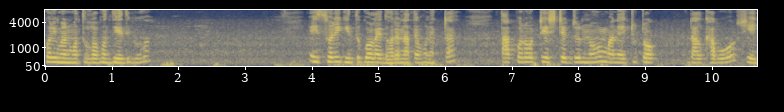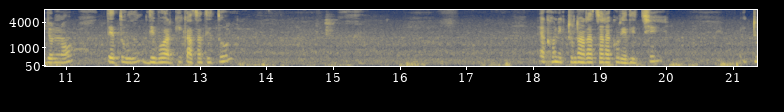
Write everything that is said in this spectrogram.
পরিমাণ মতো লবণ দিয়ে দিব। এই সরি কিন্তু গলায় ধরে না তেমন একটা। তারপরও টেস্টের জন্য মানে একটু টক ডাল খাব, সেই জন্য তেঁতুল দিব আর কি, কাঁচা তেঁতুল। এখন একটু নাড়াচাড়া করে দিচ্ছি। একটু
